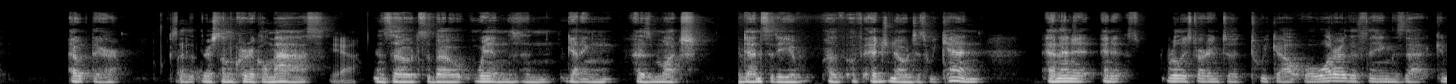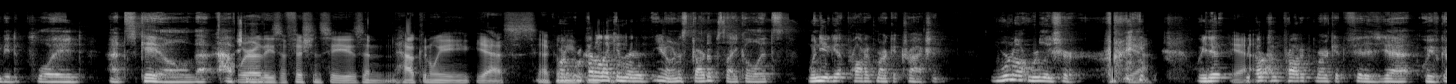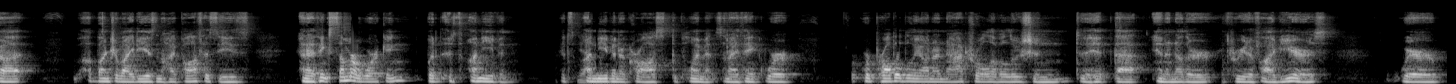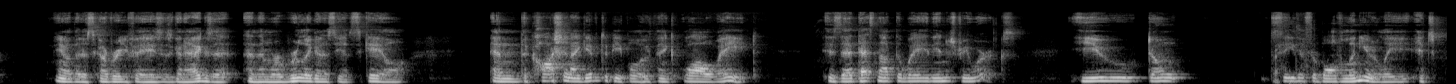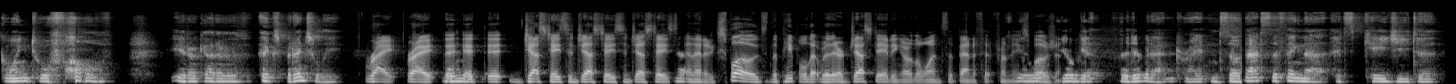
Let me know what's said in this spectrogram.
out there so that there's some critical mass. Yeah. And so it's about wins and getting as much density of, of, of edge nodes as we can. And then it and it's really starting to tweak out well, what are the things that can be deployed at scale that have where to, are these efficiencies and how can we yes how can we're, we, we're kind of like in the you know in a startup cycle it's when do you get product market traction we're not really sure right? yeah we, did, yeah. we don't have product market fit as yet we've got a bunch of ideas and hypotheses and i think some are working but it's uneven it's yeah. uneven across deployments and i think we're we're probably on a natural evolution to hit that in another three to five years where you know the discovery phase is going to exit and then we're really going to see it scale. And the caution i give to people who think well I'll wait is that that's not the way the industry works. You don't right. see this evolve linearly. It's going to evolve you know kind of exponentially Right, right. Um, it, it, it, gestates and gestates and gestates, yeah. and then it explodes. And the people that were there gestating are the ones that benefit from the you'll, explosion. You'll get the dividend, right? And so that's the thing that it's cagey to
